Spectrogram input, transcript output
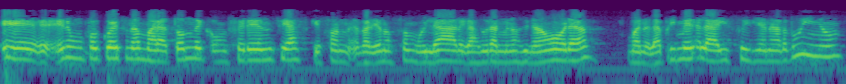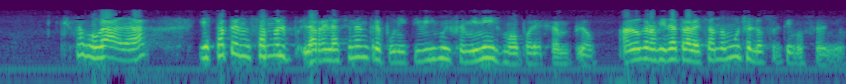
eh, era un poco, es una maratón de conferencias que son, en realidad no son muy largas, duran menos de una hora. Bueno, la primera la hizo Iliana Arduino, que es abogada, y está pensando el- la relación entre punitivismo y feminismo, por ejemplo, algo que nos viene atravesando mucho en los últimos años.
